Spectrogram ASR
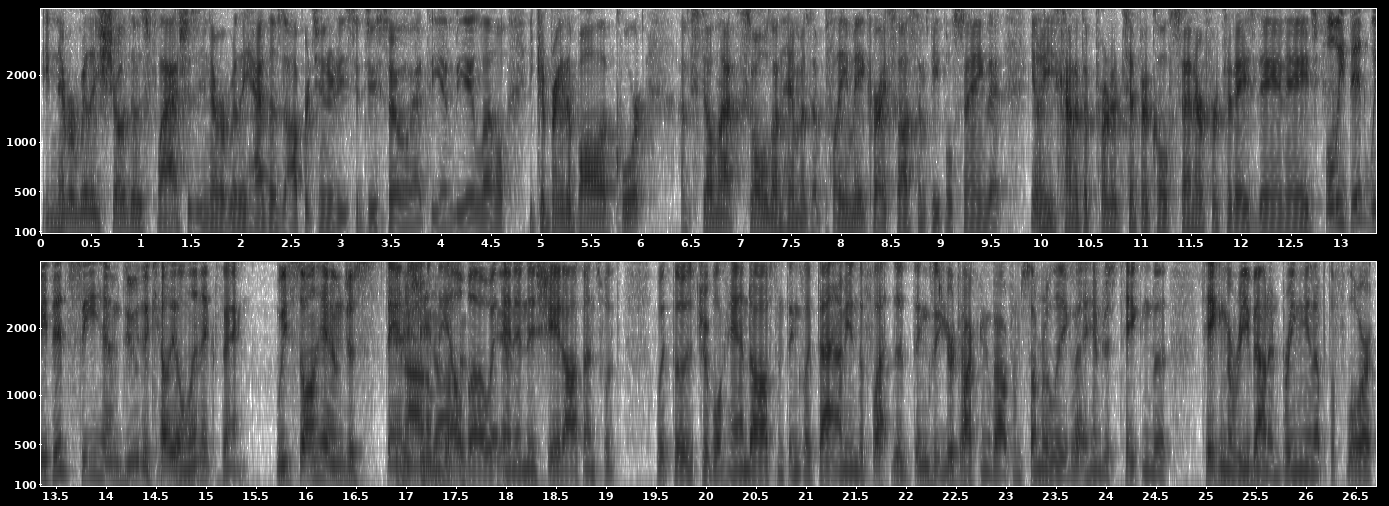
he never really showed those flashes. He never really had those opportunities to do so at the NBA level. He could bring the ball up court. I'm still not sold on him as a playmaker. I saw some people saying that you know he's kind of the prototypical center for today's day and age. Well, we did we did see him do the Kelly Olynyk thing. We saw him just stand initiate out on the offense. elbow yeah. and initiate offense with with those dribble handoffs and things like that. I mean, the flat the things that you're talking about from summer league about him just taking the taking a rebound and bringing it up the floor.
